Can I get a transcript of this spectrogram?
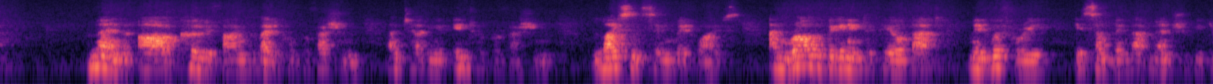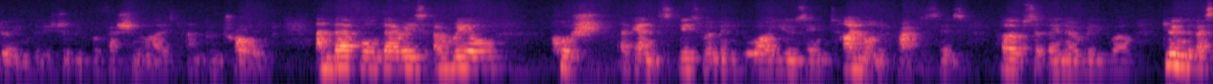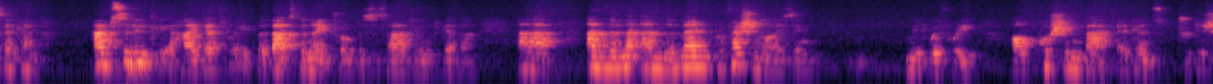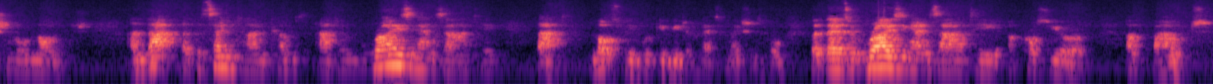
men are codifying the medical profession and turning it into a profession, licensing midwives, and rather beginning to feel that midwifery is something that men should be doing, that it should be professionalized and controlled. And therefore, there is a real push against these women who are using time honored practices, herbs that they know really well, doing the best they can. Absolutely a high death rate, but that's the nature of the society altogether. Uh, and, the, and the men professionalizing midwifery are pushing back against traditional knowledge. And that at the same time comes at a rising anxiety that lots of people give you different explanations for. But there's a rising anxiety across Europe about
